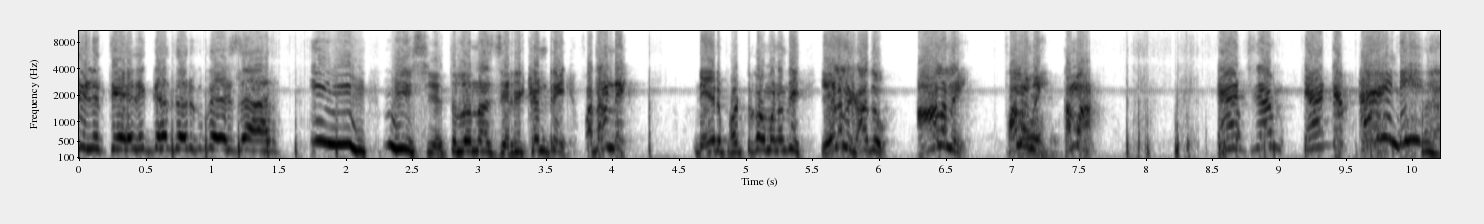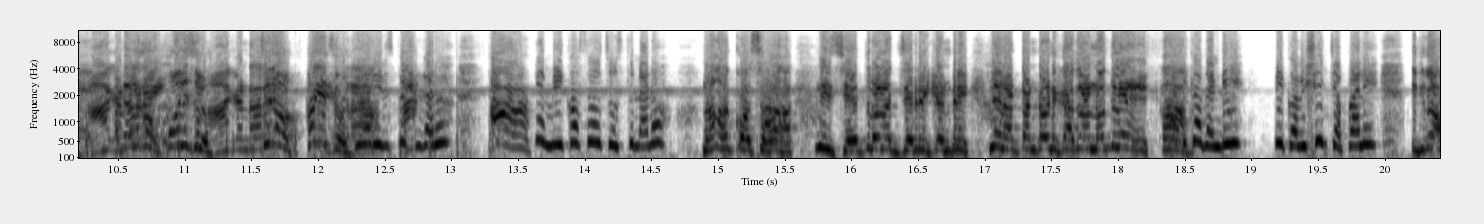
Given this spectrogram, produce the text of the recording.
వీళ్ళు తేలిగ్గా దొరికిపోయారు సార్. మీ చేతిలో నా జరికంట్రీ పదండి నేను పట్టుకోమన్నది ఈలని కాదు ఆలని ఫాలో మీ కమాన్ ఇన్స్పెక్టర్ గారు నేను మీకోసమే చూస్తున్నాను. నా కోసమా? నీ చేతిలో నా జర్రికంట్రీ. నేను అట్టంటోని కాదు నన్ను అది కదండి మీకు విషయం చెప్పాలి. ఇదిగో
